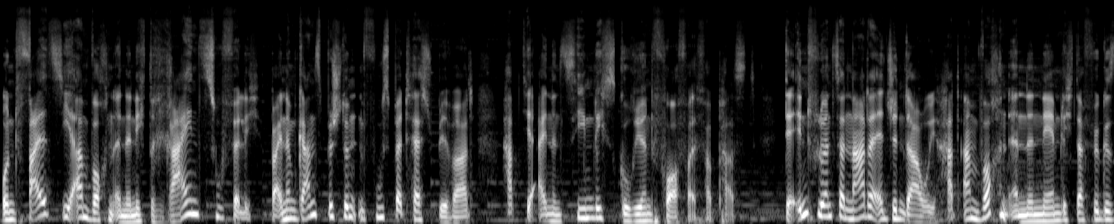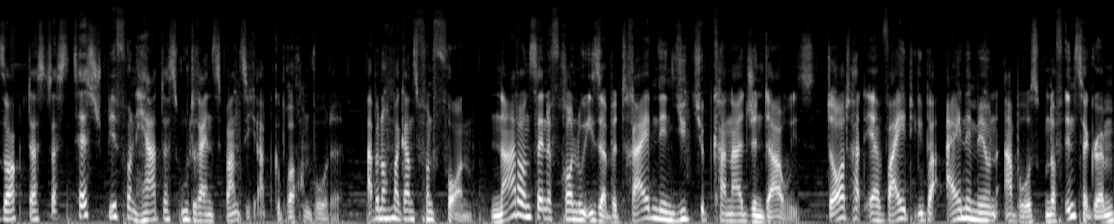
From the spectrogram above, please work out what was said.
Und falls ihr am Wochenende nicht rein zufällig bei einem ganz bestimmten Fußball-Testspiel wart, habt ihr einen ziemlich skurrilen Vorfall verpasst. Der Influencer Nada Ejendawi hat am Wochenende nämlich dafür gesorgt, dass das Testspiel von Herthas U23 abgebrochen wurde. Aber nochmal ganz von vorn. Nada und seine Frau Luisa betreiben den YouTube-Kanal Jendawis. Dort hat er weit über eine Million Abos und auf Instagram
